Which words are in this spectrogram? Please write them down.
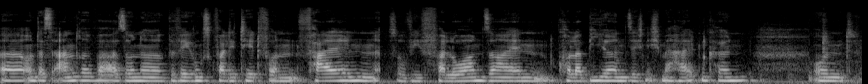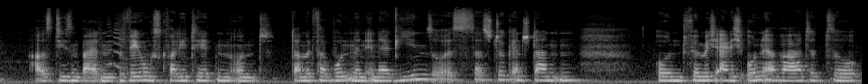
Äh, und das andere war so eine Bewegungsqualität von Fallen, so wie verloren sein, kollabieren, sich nicht mehr halten können. Und aus diesen beiden Bewegungsqualitäten und damit verbundenen Energien, so ist das Stück entstanden. Und für mich eigentlich unerwartet, so,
